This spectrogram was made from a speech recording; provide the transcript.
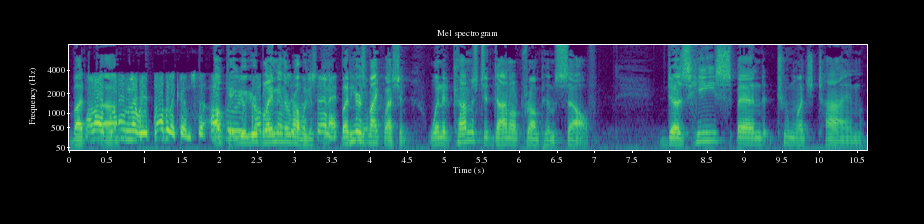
But Well, I uh, blame the Republicans. The okay, you're, you're blaming the Republicans Republicans. Senate. But here's my question: When it comes to Donald Trump himself, does he spend too much time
